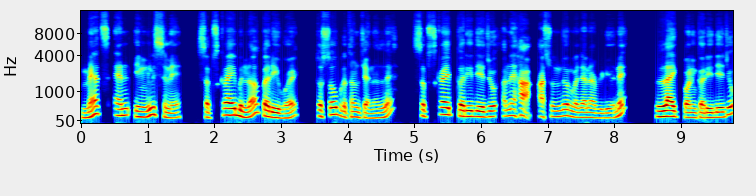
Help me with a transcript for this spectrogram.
મેથ્સ એન્ડ ઇંગ્લિશને સબસ્ક્રાઇબ ન કરી હોય, તો સૌ પ્રથમ ચેનલને સબસ્ક્રાઇબ કરી દેજો અને હા, આ સુંદર મજાના વિડીયોને લાઈક પણ કરી દેજો.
